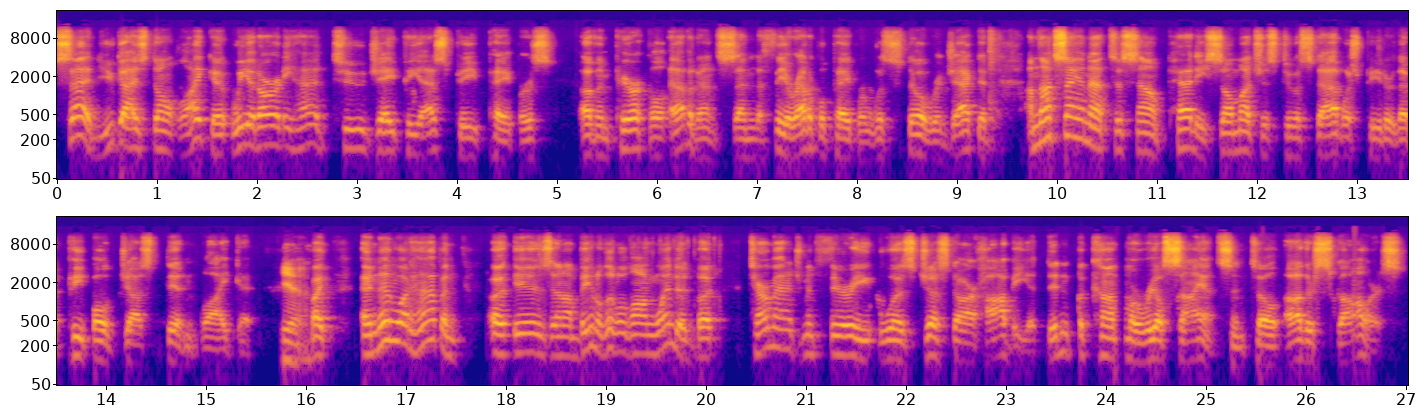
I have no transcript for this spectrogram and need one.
said, You guys don't like it. We had already had two JPSP papers of empirical evidence, and the theoretical paper was still rejected. I'm not saying that to sound petty so much as to establish, Peter, that people just didn't like it. Yeah. Right. And then what happened uh, is, and I'm being a little long winded, but terror management theory was just our hobby. It didn't become a real science until other scholars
